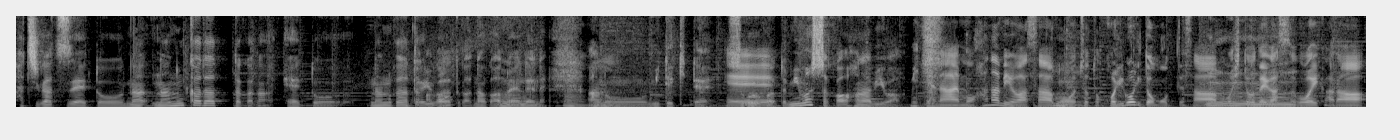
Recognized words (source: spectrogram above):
8月えっ、とな7日だったかな。えっ、と7日だったか8日だったかな。んかあの辺だよね、あのー見てきて。すごいよかった。見ましたか？花火は。見てない。もう花火はさ、もうちょっとこりごりと思ってさ、うん。もう人手がすごいから、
